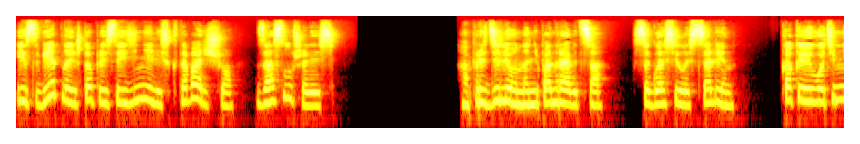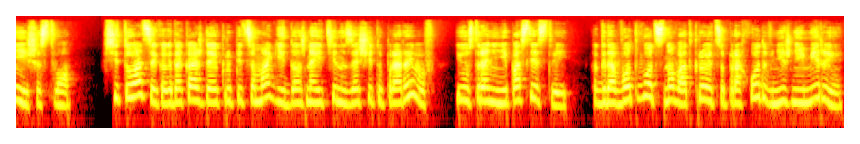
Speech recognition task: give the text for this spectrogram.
И светлые, что присоединились к товарищу, заслушались. «Определенно не понравится», — согласилась Салин. «Как и его темнейшество. В ситуации, когда каждая крупица магии должна идти на защиту прорывов и устранение последствий, когда вот-вот снова откроются проходы в нижние миры.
